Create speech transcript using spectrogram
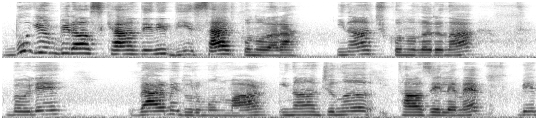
Bugün biraz kendini dinsel konulara, inanç konularına böyle verme durumun var. İnancını tazeleme ve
